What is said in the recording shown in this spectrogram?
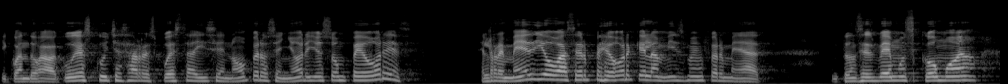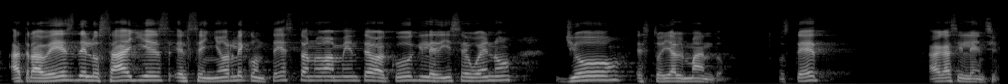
Y cuando Habacuc escucha esa respuesta, dice, no, pero Señor, ellos son peores. El remedio va a ser peor que la misma enfermedad. Entonces vemos cómo a, través de los ayes el Señor le contesta nuevamente a Habacuc y le dice, bueno, yo estoy al mando. Usted haga silencio.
